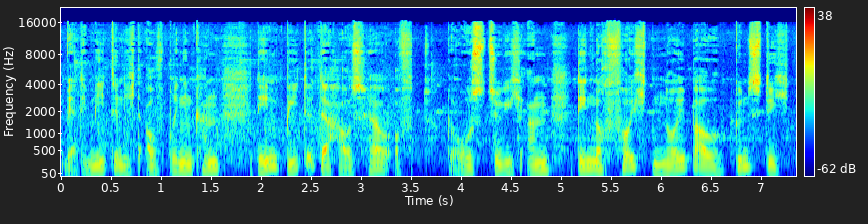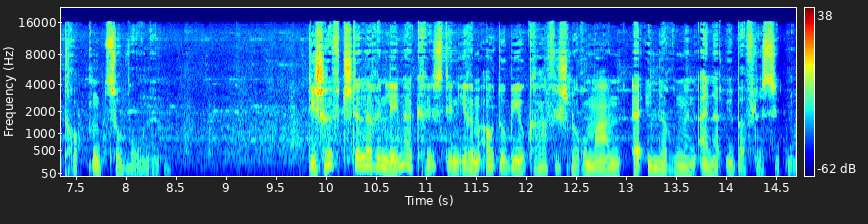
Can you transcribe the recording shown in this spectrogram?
Wer die Miete nicht aufbringen kann, dem bietet der Hausherr oft großzügig an, den noch feuchten Neubau günstig trocken zu wohnen. Die Schriftstellerin Lena Christ in ihrem autobiografischen Roman Erinnerungen einer Überflüssigen.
